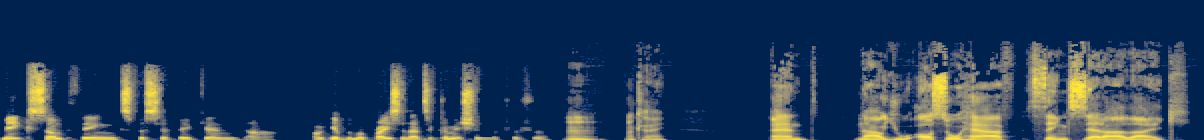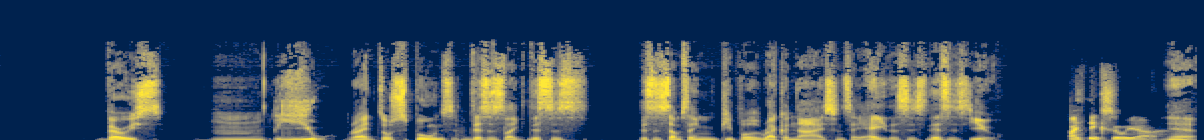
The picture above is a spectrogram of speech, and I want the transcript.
make something specific, and uh, I'll give them a price, and that's a commission for sure. Mm, okay. And now you also have things that are like very mm, you, right? So spoons. This is like this is this is something people recognize and say, "Hey, this is this is you." I think so. Yeah, Yeah,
